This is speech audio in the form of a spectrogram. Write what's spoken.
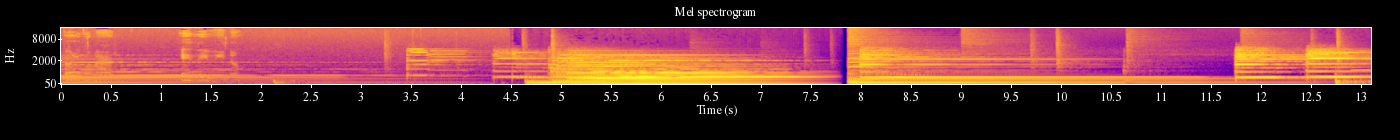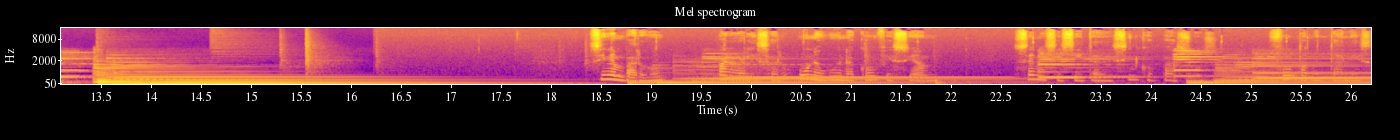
perdonar es divino. Sin embargo, para realizar una buena confesión se necesita de cinco pasos fundamentales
